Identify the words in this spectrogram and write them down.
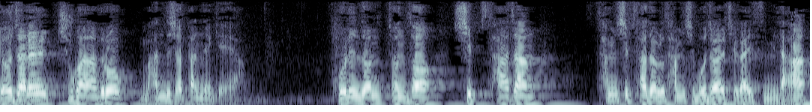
여자를 주관하도록 만드셨다는 얘기예요. 고린전서 14장 34절로 35절 제가 있습니다.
